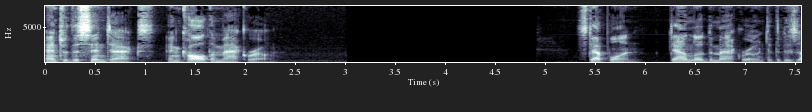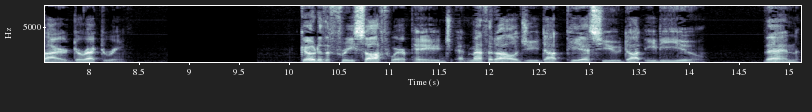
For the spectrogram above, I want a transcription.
Enter the syntax and call the macro. Step 1. Download the macro into the desired directory. Go to the free software page at methodology.psu.edu. Then,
